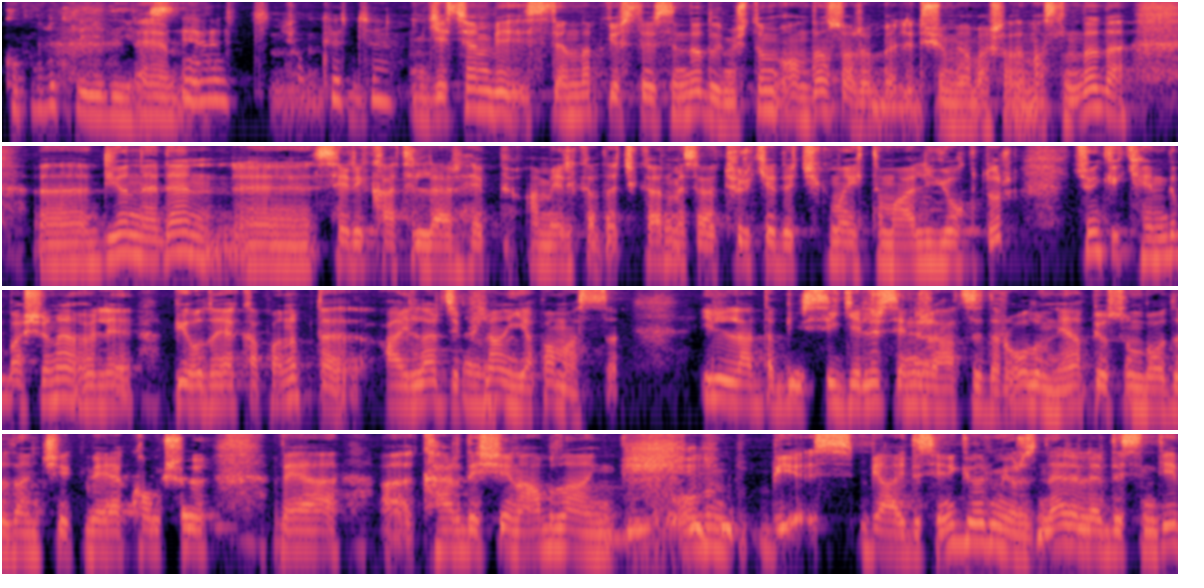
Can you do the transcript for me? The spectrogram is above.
kopukluk da iyi değil aslında. Evet çok kötü. Geçen bir stand-up gösterisinde duymuştum. Ondan sonra böyle düşünmeye başladım aslında da. E, diyor neden e, seri katiller hep Amerika'da çıkar? Mesela Türkiye'de çıkma ihtimali yoktur. Çünkü kendi başına öyle bir odaya kapanıp da aylarca Evet. plan yapamazsın. İlla da birisi gelir seni rahatsız eder. Oğlum ne yapıyorsun bu odadan çık veya komşu veya kardeşin, ablan oğlum bir, bir ayda seni görmüyoruz. Nerelerdesin diye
